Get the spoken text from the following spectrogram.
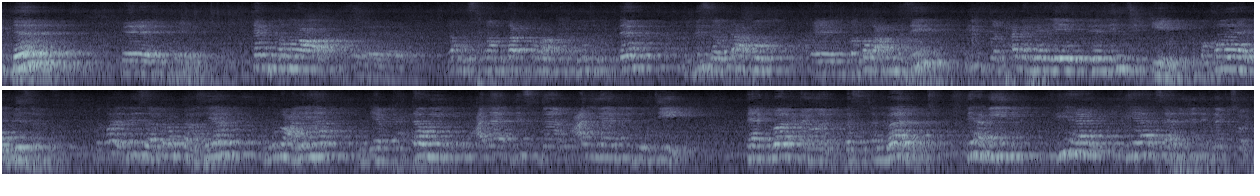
الكتاب كان بيطلع ناخد الصنام بتاعته طلع من الكتاب البذره بتاعته بطلع منها زيت يفضل الحاجة اللي هي إيه؟ اللي هي اللينز كين بقايا البذره بقايا البذره بتوع التغذيه بيقولوا عليها إن هي بتحتوي على نسبة عالية من البروتين فيها كبار الحيوان بس خلي بالك فيها مين؟ فيها فيها سيانوجينيك نيكسويد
